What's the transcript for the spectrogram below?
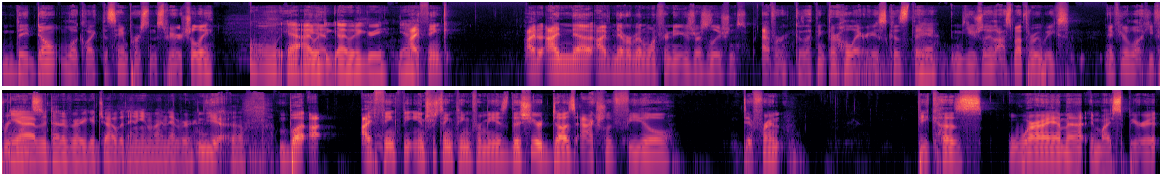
they don't look like the same person spiritually. Oh yeah, I would I would agree. Yeah. I think I, I know I've never been one for New Year's resolutions ever because I think they're hilarious because they Yeah. usually last about three weeks if you're lucky three yeah, I haven't done a very good job with any of mine ever. Yeah. So But I, I think the interesting thing for me is this year does actually feel different because where I am at in my spirit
